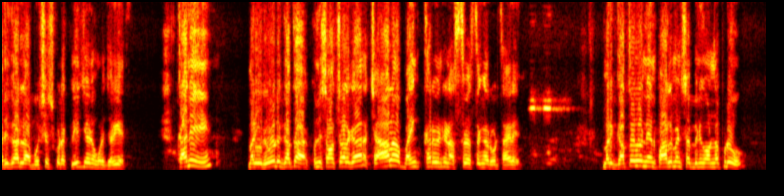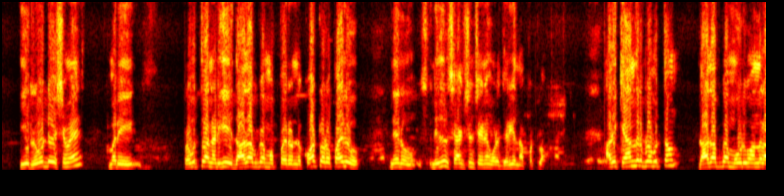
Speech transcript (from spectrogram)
అధికారులు ఆ బుషెస్ కూడా క్లియర్ చేయడం కూడా జరిగేది. కానీ మరి రోడ్డు గత కొన్ని సంవత్సరాలుగా చాలా భయంకరమైన అస్తవ్యస్తంగా రోడ్డు తయారైంది. మరి గతంలో నేను పార్లమెంట్ సభ్యునిగా ఉన్నప్పుడు ఈ రోడ్డు విషయమే మరి ప్రభుత్వాన్ని అడిగి దాదాపుగా ముప్పై రెండు కోట్ల రూపాయలు నేను నిధులు శాంక్షన్ చేయడం కూడా జరిగింది అప్పట్లో. అది కేంద్ర ప్రభుత్వం దాదాపుగా మూడు వందల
